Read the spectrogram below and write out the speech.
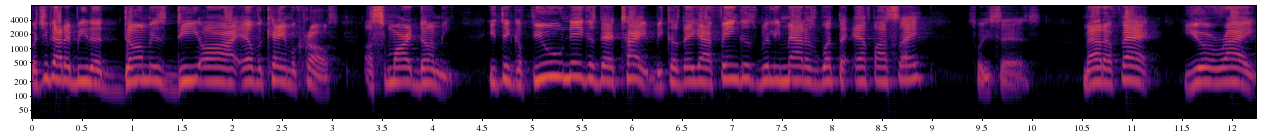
but you gotta be the dumbest DR I ever came across. A smart dummy. You think a few niggas that tight because they got fingers really matters what the F I say? That's what he says. Matter of fact, you're right,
